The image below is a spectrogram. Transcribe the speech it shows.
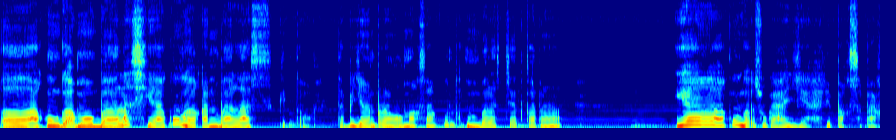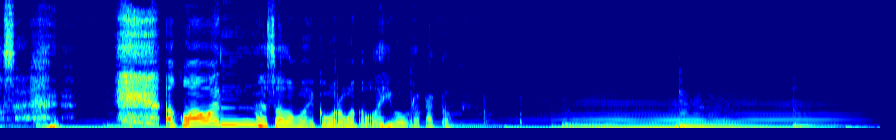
uh, aku nggak mau balas ya aku nggak akan balas gitu. Tapi jangan pernah memaksa aku untuk membalas chat karena ya aku nggak suka aja dipaksa-paksa. Aku awan. Wassalamualaikum warahmatullahi wabarakatuh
